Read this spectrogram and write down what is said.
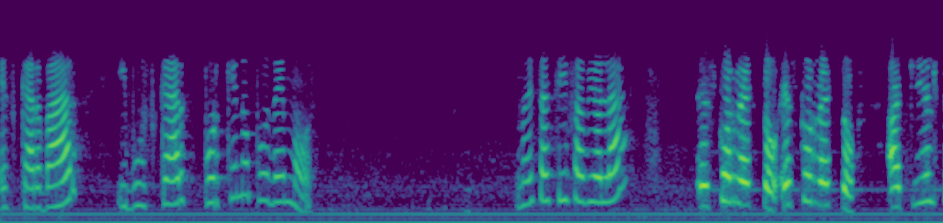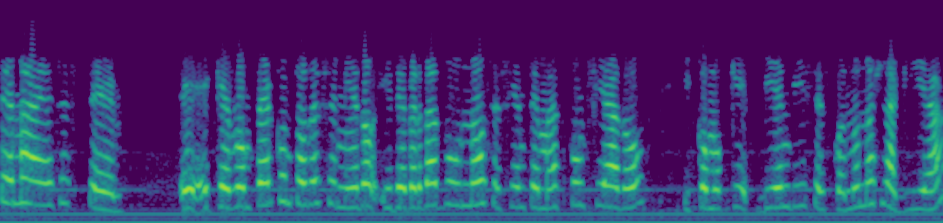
escarbar y buscar por qué no podemos. ¿No es así, Fabiola? Es correcto, es correcto. Aquí el tema es este eh, que romper con todo ese miedo y de verdad uno se siente más confiado y como que bien dices, cuando uno es la guía,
